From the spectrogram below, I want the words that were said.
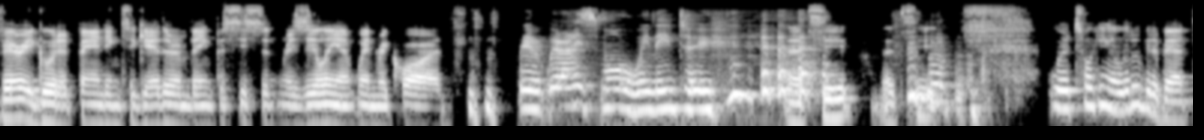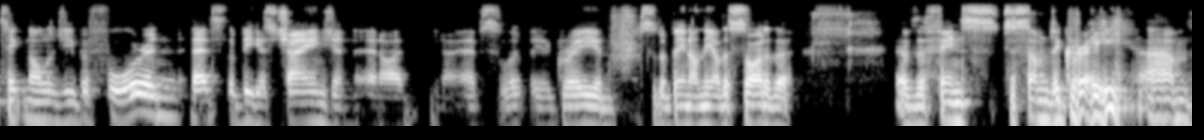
very good at banding together and being persistent and resilient when required. we're, we're only small, we need to. that's it. That's it. We are talking a little bit about technology before, and that's the biggest change. And, and I, you know, absolutely agree, and sort of been on the other side of the of the fence to some degree. Um,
